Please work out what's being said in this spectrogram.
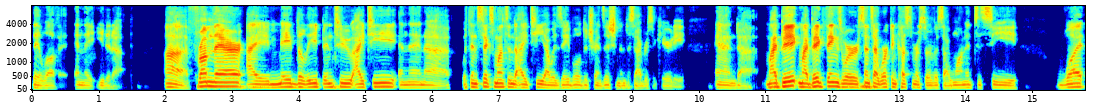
they love it and they eat it up. Uh, from there, I made the leap into IT, and then uh, within six months into IT, I was able to transition into cybersecurity. And uh, my big my big things were since I worked in customer service, I wanted to see what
